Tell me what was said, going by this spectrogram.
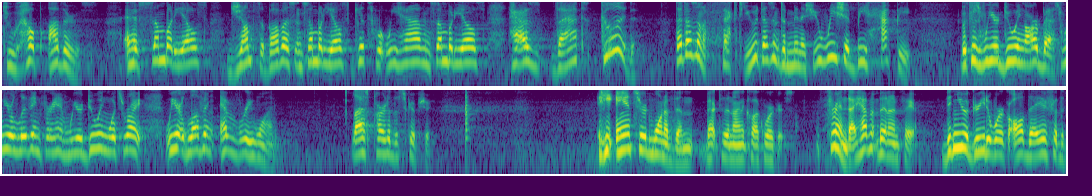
to help others. And if somebody else jumps above us and somebody else gets what we have and somebody else has that, good. That doesn't affect you, it doesn't diminish you. We should be happy because we are doing our best. We are living for Him. We are doing what's right. We are loving everyone. Last part of the scripture. He answered one of them, back to the nine o'clock workers Friend, I haven't been unfair. Didn't you agree to work all day for the,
